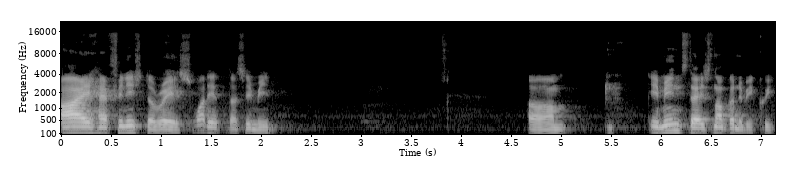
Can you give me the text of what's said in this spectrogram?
I have finished the race, what it, does it mean? Um, it means that it's not going to be quick.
